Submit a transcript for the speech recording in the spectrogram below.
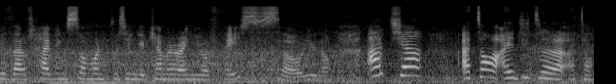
without having someone putting a camera in your face. So you know. Ah tiens attends I did uh, attends.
